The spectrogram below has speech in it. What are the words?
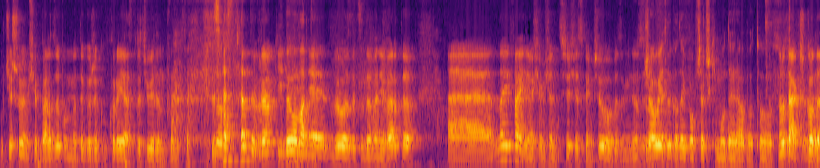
Ucieszyłem się bardzo, pomimo tego, że Korea stracił jeden punkt za stratę bramki. Było warto. Nie, było zdecydowanie warto. E, No i fajnie, 83 się skończyło bez minusów. Żałuję tylko tej poprzeczki Modera, bo to... No tak, szkoda.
